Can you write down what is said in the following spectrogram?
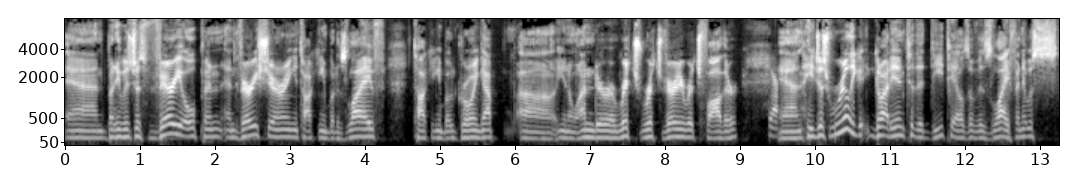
And but he was just very open and very sharing and talking about his life, talking about growing up uh, you know, under a rich, rich, very rich father. And he just really got into the details of his life. And it was,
